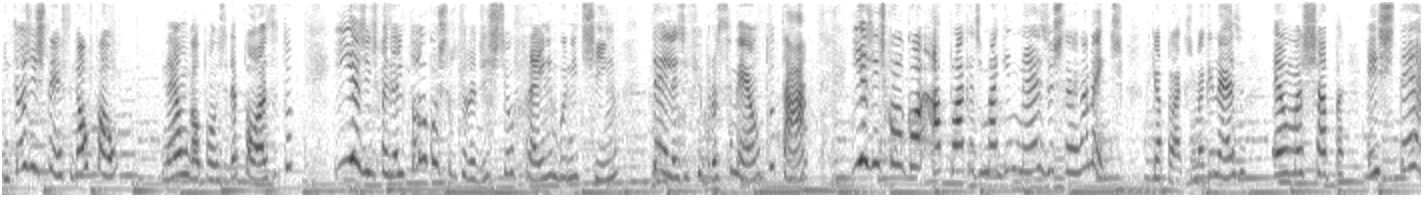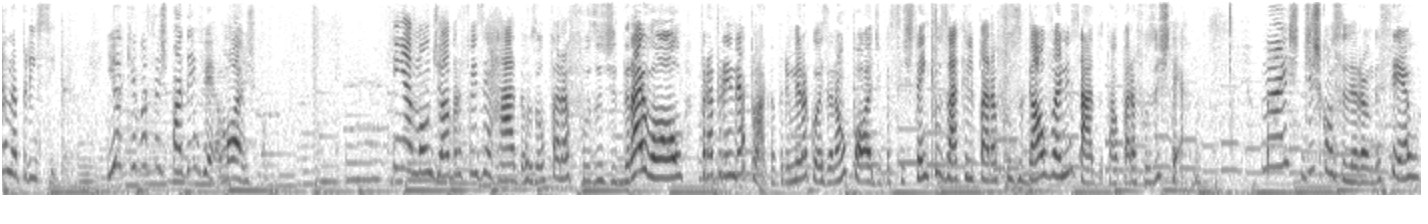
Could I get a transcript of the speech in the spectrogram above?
Então a gente tem esse galpão, né, um galpão de depósito, e a gente faz ele todo com estrutura de steel frame, bonitinho, telha de fibrocimento, tá? E a gente colocou a placa de magnésio externamente, porque a placa de magnésio é uma chapa externa a princípio. E aqui vocês podem ver, lógico, minha mão de obra fez errada, usou parafuso de drywall para prender a placa. Primeira coisa, não pode, vocês têm que usar aquele parafuso galvanizado, tá? O parafuso externo. Mas, desconsiderando esse erro,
